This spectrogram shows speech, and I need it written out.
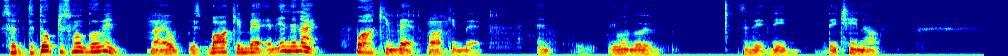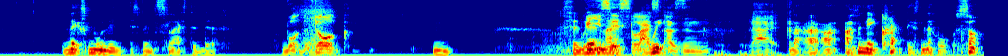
So the dog just won't go in. Like it's barking bare, and in the night, barking bare, barking bare, and they won't go in. So they they they chain up. Next morning, it's been sliced to death. What the dog? So When then, you say sliced, we- as in like like I, I, I think they cracked its neck or some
